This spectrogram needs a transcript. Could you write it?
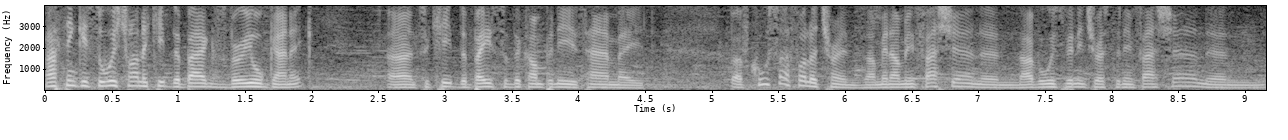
I think it's always trying to keep the bags very organic, uh, to keep the base of the company is handmade. But of course, I follow trends. I mean, I'm in fashion, and I've always been interested in fashion, and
